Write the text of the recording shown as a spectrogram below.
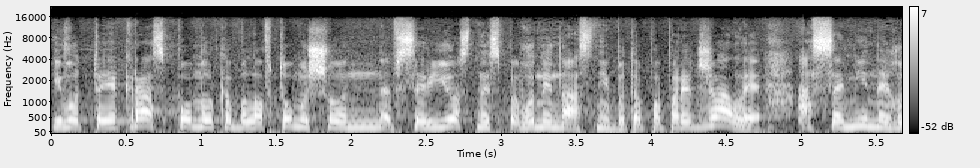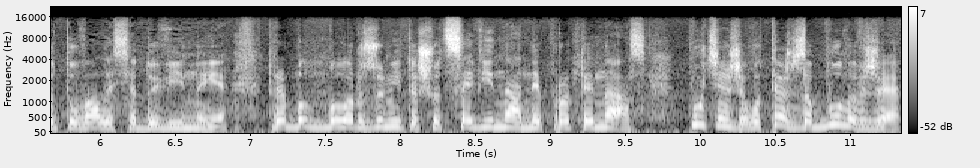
І от якраз помилка була в тому, що всерйоз не сп... вони нас нібито попереджали, а самі не готувалися до війни. Треба було розуміти, що це війна не проти нас. Путін же, от теж забули вже.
